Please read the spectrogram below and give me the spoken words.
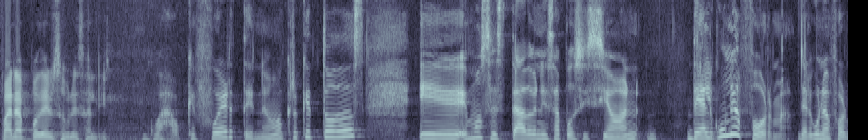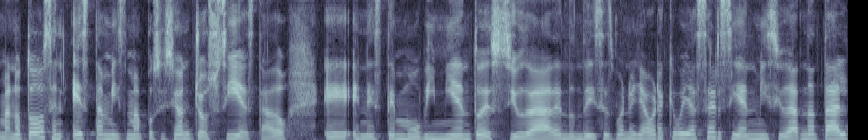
para poder sobresalir. Wow, qué fuerte, ¿no? Creo que todos eh, hemos estado en esa posición de alguna forma, de alguna forma, no todos en esta misma posición, yo sí he estado eh, en este movimiento de ciudad en donde dices, bueno, ¿y ahora qué voy a hacer si en mi ciudad natal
